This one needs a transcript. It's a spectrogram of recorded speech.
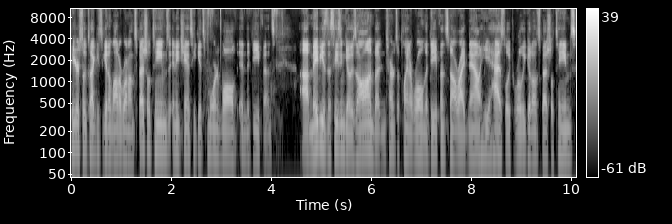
Pearce looks like he's getting a lot of run on special teams. Any chance he gets more involved in the defense? Uh, maybe as the season goes on, but in terms of playing a role in the defense, not right now. He has looked really good on special teams.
